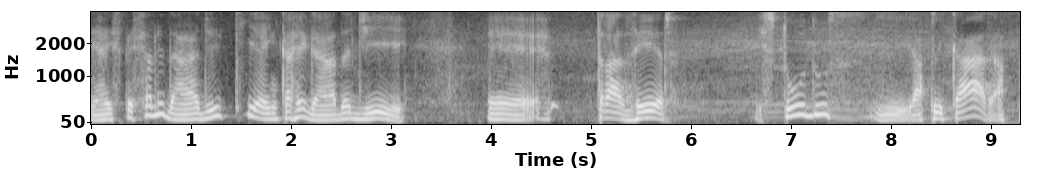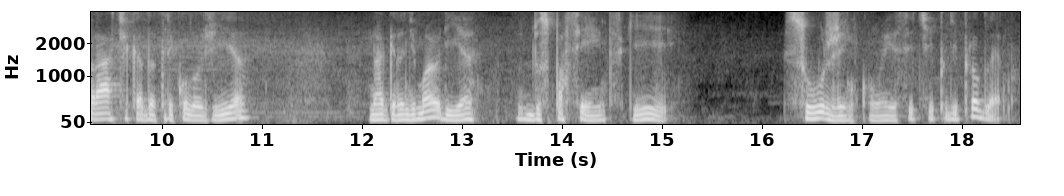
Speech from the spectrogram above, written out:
é a especialidade que é encarregada de é, trazer estudos e aplicar a prática da tricologia na grande maioria dos pacientes que surgem com esse tipo de problema.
